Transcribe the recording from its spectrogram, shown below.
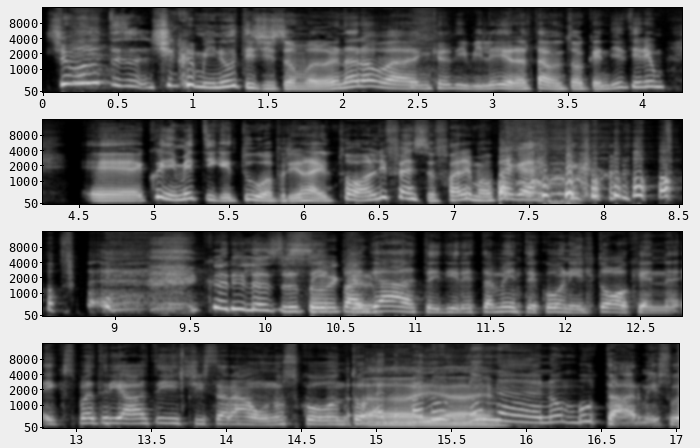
ci è voluto 5 minuti ci sono voluti, è una roba incredibile. In realtà è un token di Ethereum. Eh, quindi metti che tu aprirai il tuo OnlyFans e faremo pagare con, il nostro se token. pagate direttamente con il token expatriati ci sarà uno sconto. Eh, ma non, non, eh, non buttarmi su,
